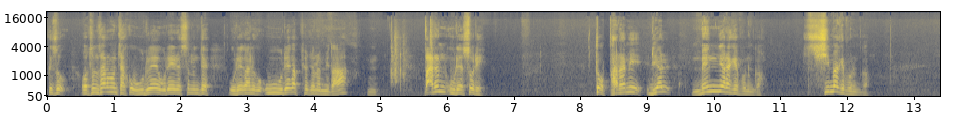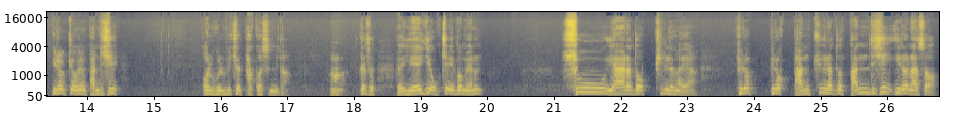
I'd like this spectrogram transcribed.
그래서 어떤 사람은 자꾸 우레 우레를 쓰는데 우레가 아니고 우레가 표준어입니다. 음. 빠른 우레 소리. 또 바람이 리얼 맹렬하게 부는 거, 심하게 부는 거. 이럴 경우에는 반드시 얼굴 빛을 바꿨습니다. 어, 그래서 얘기 옥저에 보면은 수야라도 필릉하야 비록 비록 밤중이라도 반드시 일어나서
